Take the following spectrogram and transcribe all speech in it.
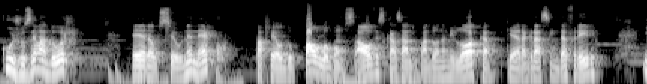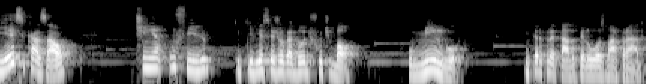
cujo zelador era o seu Neneco, papel do Paulo Gonçalves, casado com a dona Miloca, que era Gracinda Freire. E esse casal tinha um filho que queria ser jogador de futebol, o Mingo, interpretado pelo Osmar Prado.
